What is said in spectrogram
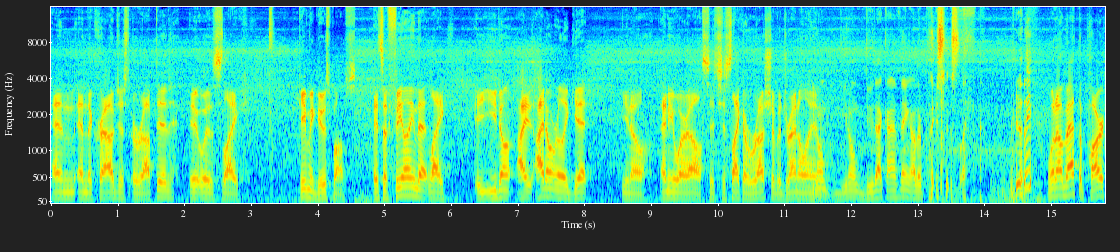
and and the crowd just erupted, it was like gave me goosebumps. It's a feeling that like you don't I, I don't really get, you know, anywhere else. It's just like a rush of adrenaline. You don't you don't do that kind of thing other places like Really? when I'm at the park,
